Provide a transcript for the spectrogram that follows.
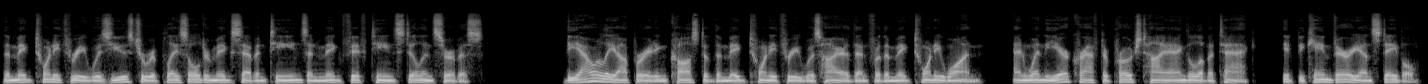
the MiG-23 was used to replace older MiG-17s and MiG-15s still in service. The hourly operating cost of the MiG-23 was higher than for the MiG-21, and when the aircraft approached high angle of attack, it became very unstable.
